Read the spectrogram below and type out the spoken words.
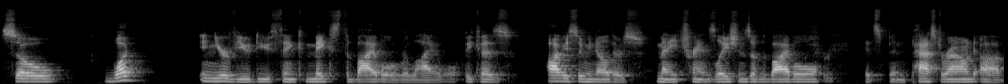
So, what, in your view, do you think makes the Bible reliable? Because obviously, we know there's many translations of the Bible. Sure. It's been passed around. Uh,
